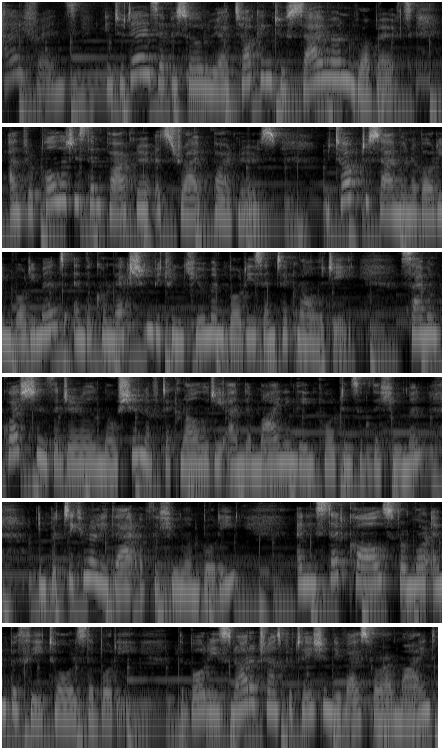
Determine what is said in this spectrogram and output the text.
Hi, friends. In today's episode, we are talking to Simon Roberts, anthropologist and partner at Stripe Partners. We talked to Simon about embodiment and the connection between human bodies and technology. Simon questions the general notion of technology undermining the importance of the human, in particularly that of the human body, and instead calls for more empathy towards the body. The body is not a transportation device for our mind,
